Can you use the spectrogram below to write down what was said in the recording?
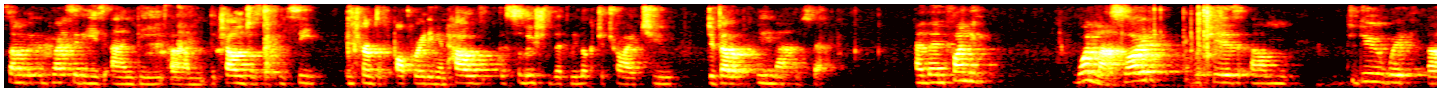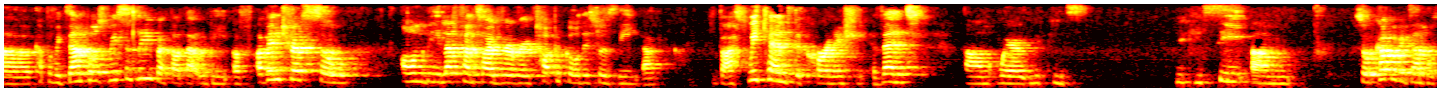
some of the complexities and the, um, the challenges that we see in terms of operating and how the solutions that we look to try to develop in that respect. And then finally, one last slide, which is um, to do with a couple of examples recently, but I thought that would be of, of interest. So on the left-hand side, very, very topical, this was the uh, last weekend, the coronation event, um, where you can, you can see, um, so a couple of examples.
